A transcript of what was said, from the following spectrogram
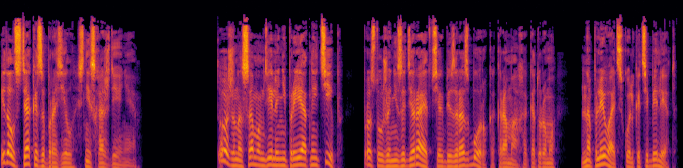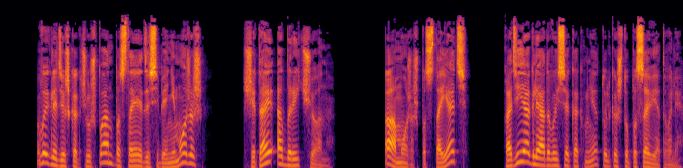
и толстяк изобразил снисхождение. Тоже на самом деле неприятный тип, Просто уже не задирает всех без разбору, как ромаха, которому наплевать, сколько тебе лет. Выглядишь как чушпан, постоять за себя не можешь. Считай обречен. А можешь постоять? Ходи и оглядывайся, как мне только что посоветовали.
